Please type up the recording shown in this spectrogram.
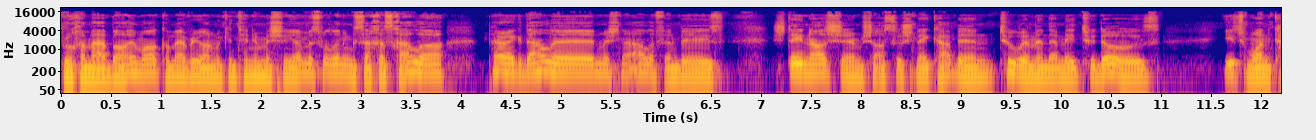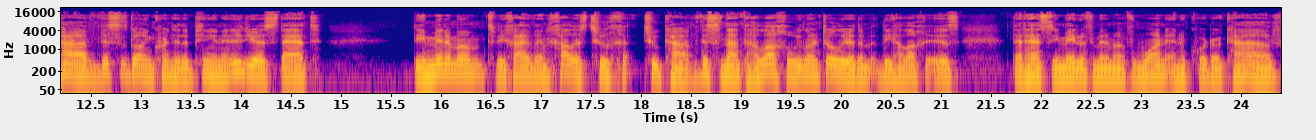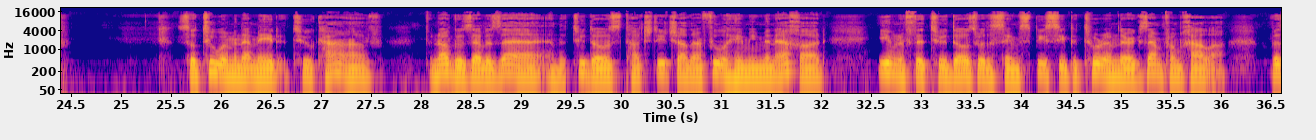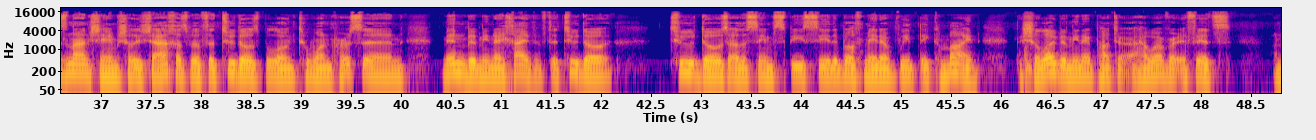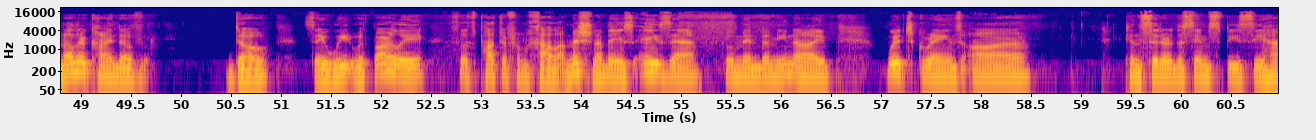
Brucham Habayim, welcome everyone. We continue Mishnah Yemis. We're learning Mesachas Chala, Perek Dalid, Mishnah Aleph and Beis. Shtei Nashim Shasu Shnei Kabin, two women that made two doughs, each one kav. This is going according to the opinion in Idios that the minimum to be chayiv in is two, two kav. This is not the halacha. We learned earlier the, the halacha is that has to be made with a minimum of one and a quarter kav. So two women that made two kav, and the two doughs touched each other, min echad, even if the two doughs were the same species, peturim, they're exempt from chala. Shem but if the two does belong to one person, min b'minay if the two do, two doughs are the same species, they're both made of wheat, they combine. However, if it's another kind of dough, say wheat with barley, so it's pater from chala. Mishnah beis eze min b'minay which grains are considered the same species.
